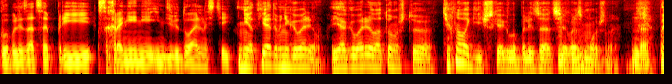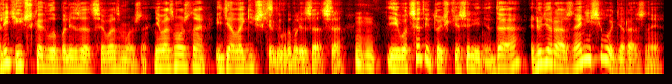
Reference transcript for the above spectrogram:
Глобализация при сохранении индивидуальностей. Нет, я этого не говорил. Я говорил о том, что технологическая глобализация угу. возможна. Да. Политическая глобализация возможна. Невозможна идеологическая глобализация. Угу. И вот с этой точки зрения, да, люди разные. Они сегодня разные.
